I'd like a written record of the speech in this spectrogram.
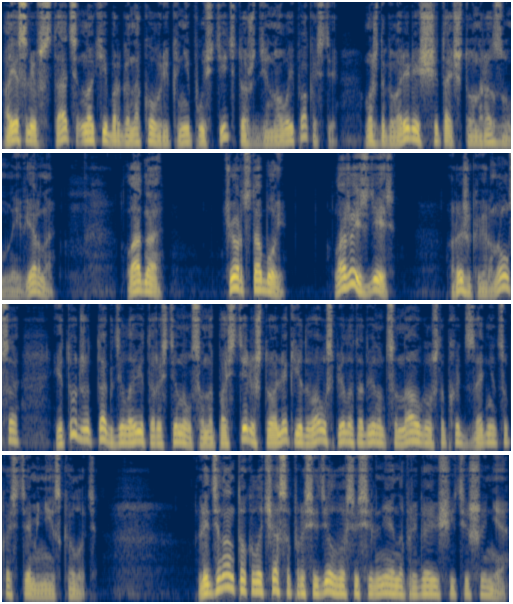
А если встать, но киборга на коврик не пустить, то жди новой пакости. Мы же договорились считать, что он разумный, верно? Ладно, черт с тобой. Ложись здесь. Рыжик вернулся и тут же так деловито растянулся на постели, что Олег едва успел отодвинуться на угол, чтобы хоть задницу костями не исколоть. Лейтенант около часа просидел во все сильнее напрягающей тишине.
